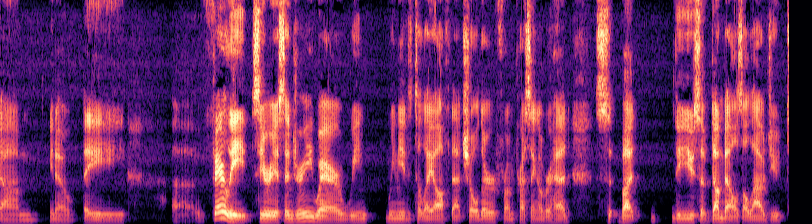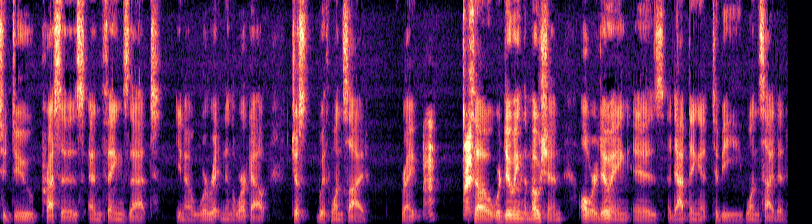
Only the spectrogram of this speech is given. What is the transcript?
um, you know, a uh, fairly serious injury where we we needed to lay off that shoulder from pressing overhead, so, but the use of dumbbells allowed you to do presses and things that you know were written in the workout just with one side, right? Right. So we're doing the motion. All we're doing is adapting it to be one-sided.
